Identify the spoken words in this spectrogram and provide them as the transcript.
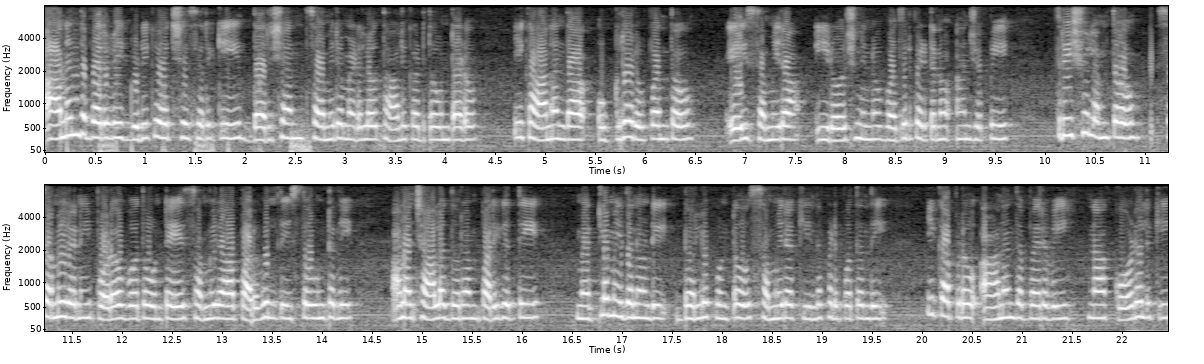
ఆనంద భైరవి గుడికి వచ్చేసరికి దర్శన్ సమీర మెడలో తాళి కడుతూ ఉంటాడు. ఇక ఆనంద ఉగ్ర రూపంతో ఏ సమీర ఈరోజు నిన్ను వదిలిపెట్టను అని చెప్పి త్రిశూలంతో సమీరని పొడవబోతూ ఉంటే సమీర పరుగులు తీస్తూ ఉంటుంది. అలా చాలా దూరం పరిగెత్తి మెట్ల మీద నుండి డొల్లుకుంటూ సమీర కింద పడిపోతుంది. ఇక అప్పుడు ఆనంద భైరవి నా కోడలికి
